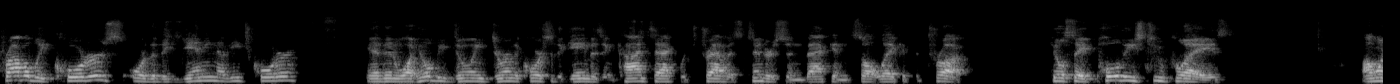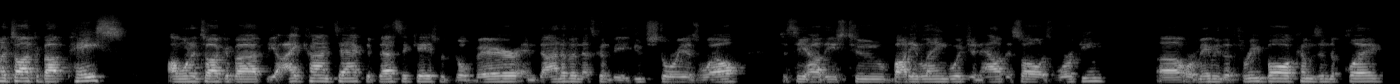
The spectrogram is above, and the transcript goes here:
probably quarters or the beginning of each quarter. And then what he'll be doing during the course of the game is in contact with Travis Henderson back in Salt Lake at the truck. He'll say, pull these two plays. I want to talk about pace I want to talk about the eye contact, if that's the case with Gobert and Donovan. That's going to be a huge story as well to see how these two body language and how this all is working. Uh, or maybe the three ball comes into play.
